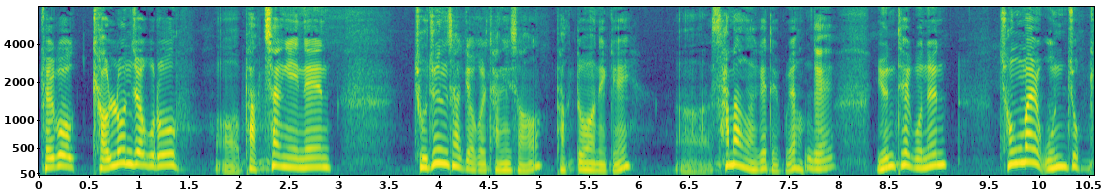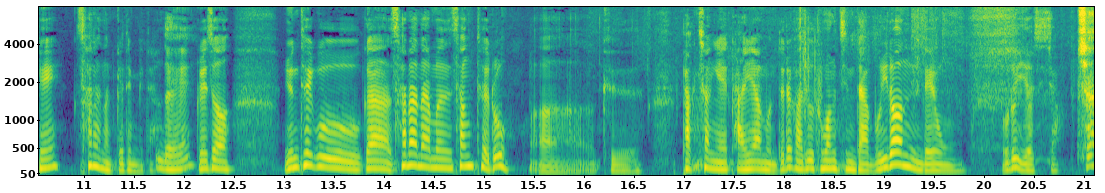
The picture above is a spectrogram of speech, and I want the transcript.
결국 결론적으로 어, 박창희는 조준 사격을 당해서 박도원에게 어, 사망하게 되고요. 네. 윤태구는 정말 운 좋게 살아남게 됩니다. 네. 그래서 윤태구가 살아남은 상태로 어, 그 박창희의 다이아몬드를 가지고 도망친다. 뭐 이런 내용으로 이어지죠. 자,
